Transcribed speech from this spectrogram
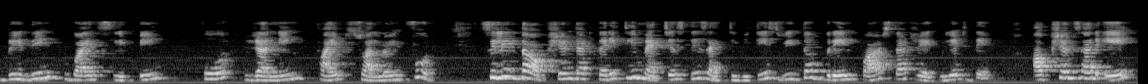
Breathing while sleeping. 4. Running. 5. Swallowing food. Select the option that correctly matches these activities with the brain parts that regulate them. Options are A.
